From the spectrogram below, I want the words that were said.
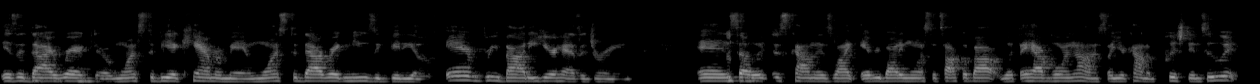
is a mm-hmm. director, wants to be a cameraman, wants to direct music videos. Everybody here has a dream. And so mm-hmm. it just kind of is like everybody wants to talk about what they have going on. So you're kind of pushed into it.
